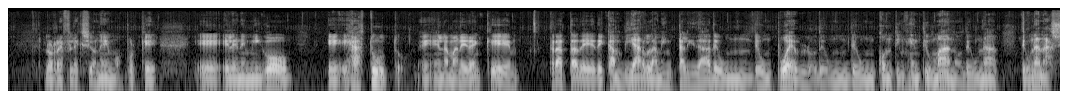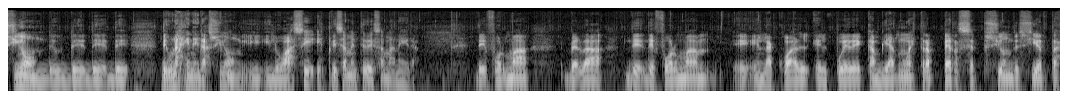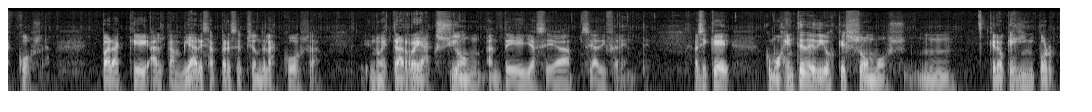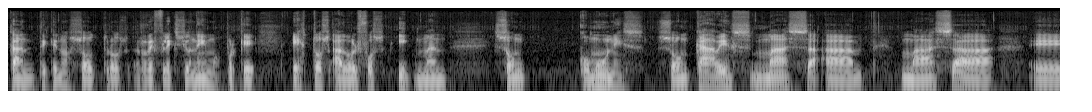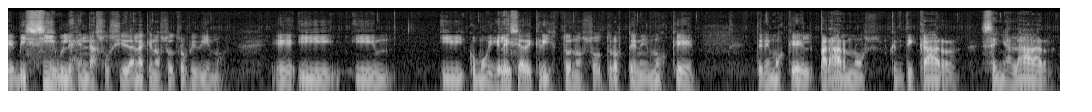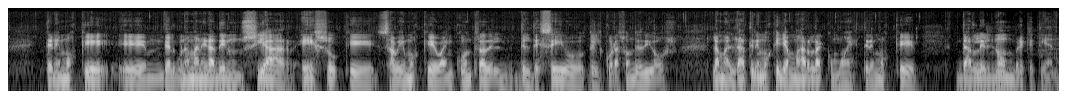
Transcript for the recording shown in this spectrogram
lo reflexionemos, porque eh, el enemigo eh, es astuto en la manera en que trata de, cambiar la mentalidad de un, de un pueblo, de un, de un, contingente humano, de una, de una nación, de, una generación, y, lo hace expresamente de esa manera, de forma, ¿verdad? De, forma eh, en la cual él puede cambiar nuestra percepción de ciertas cosas, para que al cambiar esa percepción de las cosas, nuestra reacción ante ella sea, sea diferente. Así que como gente de Dios que somos, mm, creo que es importante que nosotros reflexionemos, porque estos Adolfos Hickman son comunes, son cada vez más, ah, más ah, eh, visibles en la sociedad en la que nosotros vivimos. Eh, y, y como iglesia de Cristo nosotros tenemos que, tenemos que pararnos, criticar, señalar, tenemos que eh, de alguna manera denunciar eso que sabemos que va en contra del, del, deseo del corazón de Dios. La maldad tenemos que llamarla como es, tenemos que darle el nombre que tiene.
